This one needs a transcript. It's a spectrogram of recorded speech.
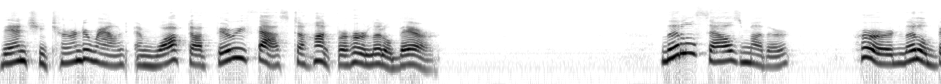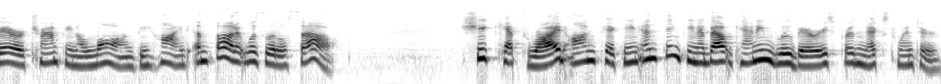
Then she turned around and walked off very fast to hunt for her little bear. Little Sal's mother heard Little Bear tramping along behind and thought it was Little Sal. She kept right on picking and thinking about canning blueberries for next winter.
